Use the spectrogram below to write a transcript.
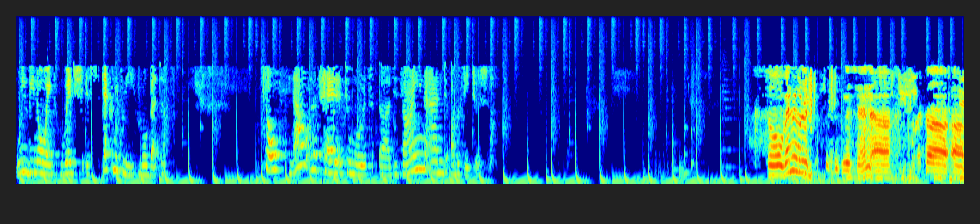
we'll be knowing which is technically more better. So now let's head towards uh, design and other features. So when we will specification, uh, the uh,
